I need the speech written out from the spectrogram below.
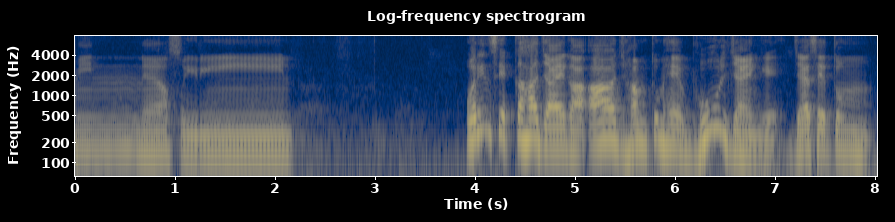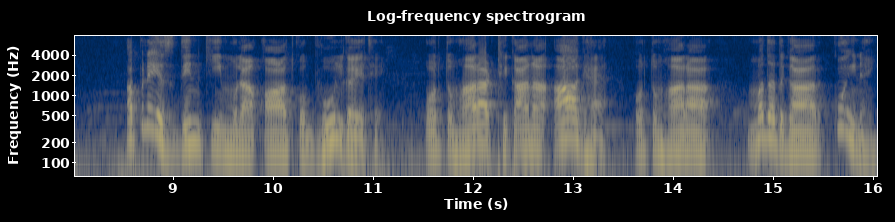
من ناصرين۔ اور ان سے کہا جائے گا، آج ہم تمہیں بھول جائیں گے، جیسے تم اپنے اس دن کی ملاقات کو بھول گئے تھے اور تمہارا ٹھکانہ آگ ہے اور تمہارا مددگار کوئی نہیں۔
